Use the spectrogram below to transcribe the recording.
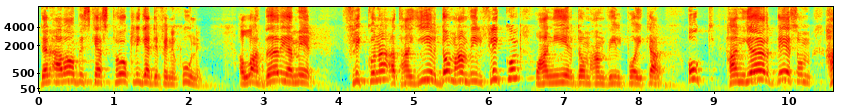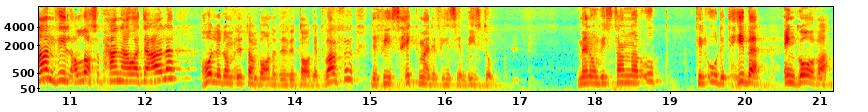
den arabiska språkliga definitionen. Allah börjar med flickorna, att han ger dem han vill flickor och han ger dem han vill pojkar. Och han gör det som han vill, Allah subhanahu wa ta'ala, håller dem utan barn överhuvudtaget. Varför? Det finns hikma, det finns en visdom. Men om vi stannar upp till ordet hiba, en gåva.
